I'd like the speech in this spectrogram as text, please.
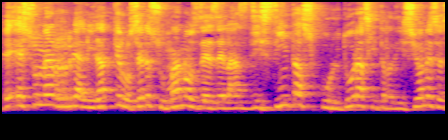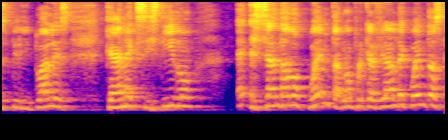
e, es una realidad que los seres humanos desde las distintas culturas y tradiciones espirituales que han existido e, se han dado cuenta, ¿no? Porque al final de cuentas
